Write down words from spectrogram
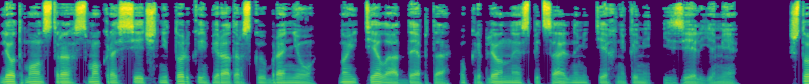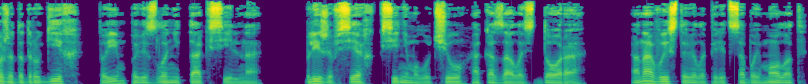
Лед монстра смог рассечь не только императорскую броню, но и тело адепта, укрепленное специальными техниками и зельями. Что же до других, то им повезло не так сильно. Ближе всех к синему лучу оказалась Дора. Она выставила перед собой молот.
